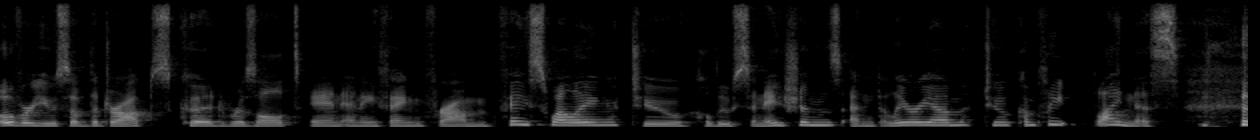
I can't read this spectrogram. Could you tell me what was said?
overuse of the drops could result in anything from face swelling to hallucinations and delirium to complete blindness.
